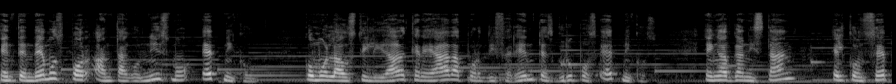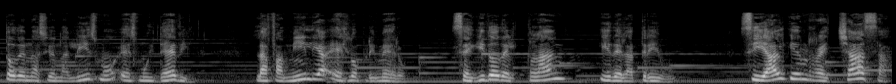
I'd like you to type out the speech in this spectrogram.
entendemos por antagonismo étnico como la hostilidad creada por diferentes grupos étnicos. En Afganistán, el concepto de nacionalismo es muy débil. La familia es lo primero, seguido del clan y de la tribu. Si alguien rechaza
